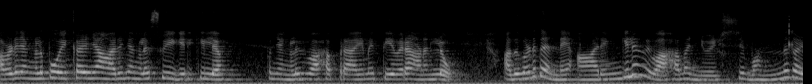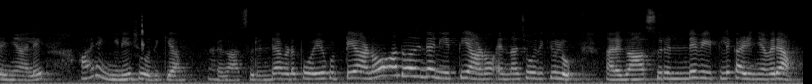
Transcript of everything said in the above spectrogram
അവിടെ ഞങ്ങൾ പോയി കഴിഞ്ഞാൽ ആരും ഞങ്ങളെ സ്വീകരിക്കില്ല. അപ്പം ഞങ്ങൾ വിവാഹപ്രായം എത്തിയവരാണല്ലോ. അതുകൊണ്ട് തന്നെ ആരെങ്കിലും വിവാഹം അന്വേഷിച്ച് വന്നു കഴിഞ്ഞാൽ ആരെങ്ങനെ ചോദിക്കാം? നരകാസുരന്റെ അവിടെ പോയ കുട്ടിയാണോ? അതോ അതിന്റെ അനിയത്തിയാണോ? എന്നാ ചോദിക്കുള്ളൂ. നരകാസുരന്റെ വീട്ടിൽ കഴിഞ്ഞവരാ.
